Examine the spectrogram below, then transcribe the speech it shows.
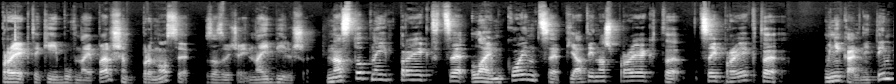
проєкт, який був найпершим, приносить зазвичай найбільше. Наступний проєкт це Limecoin, це п'ятий наш проєкт. Цей проєкт унікальний тим,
